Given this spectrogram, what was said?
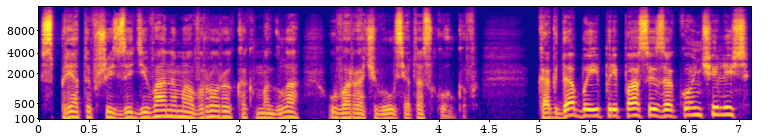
Спрятавшись за диваном, Аврора, как могла, уворачивалась от осколков. Когда боеприпасы закончились,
